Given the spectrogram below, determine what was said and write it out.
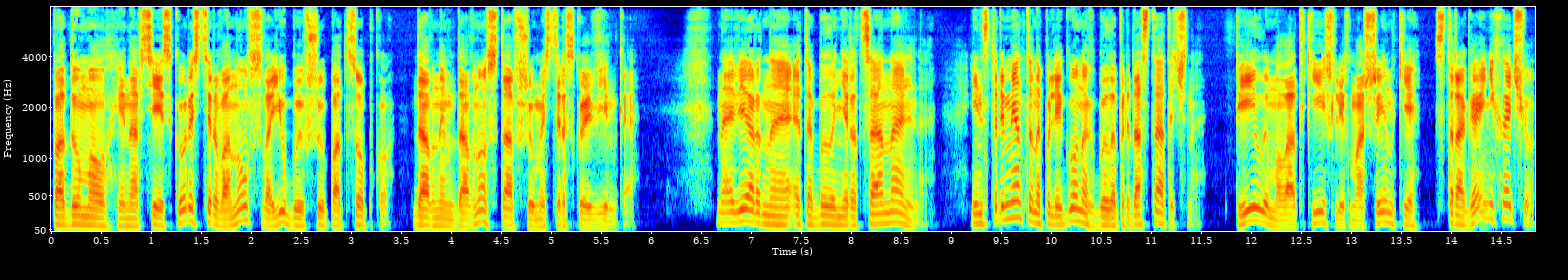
Подумал и на всей скорости рванул в свою бывшую подсобку, давным-давно ставшую мастерской Винка. Наверное, это было нерационально. Инструмента на полигонах было предостаточно. Пилы, молотки, шлифмашинки. Строгай не хочу.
